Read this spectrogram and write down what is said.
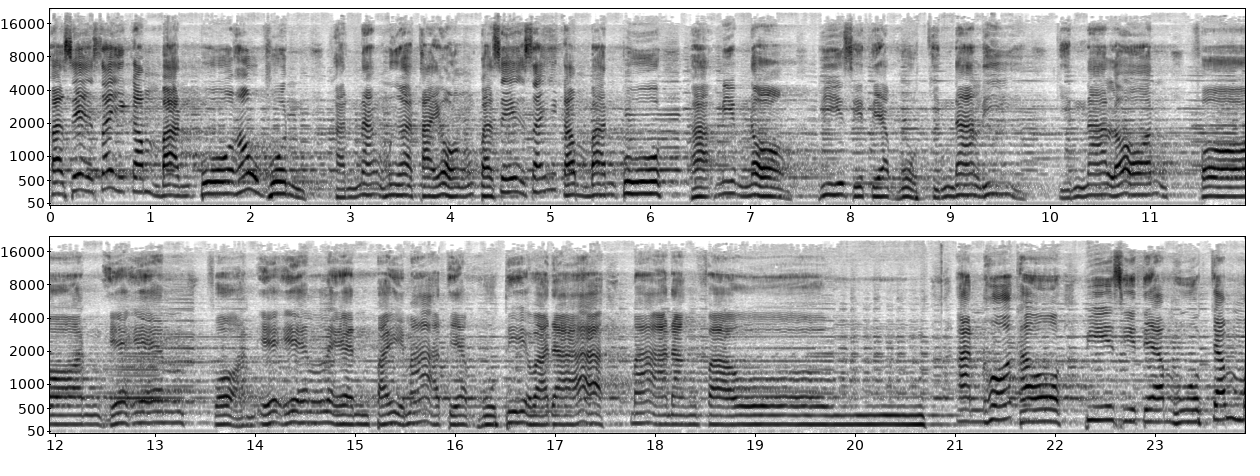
ปะเสใส่กำบานปูเฮาพุ่นขันนั่งเมื่อตายอ่องปะเสใส่กำบานปูพระมิมน้อง พี่สิเตียบหูกินนาลี กินนาร้อนฟอนเอ็นฟอนเอ็นแลนไปมาเตียบหูเทวดา มานั่งเฝ้าอันหอเขาพี่สิเตียมหูจำม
